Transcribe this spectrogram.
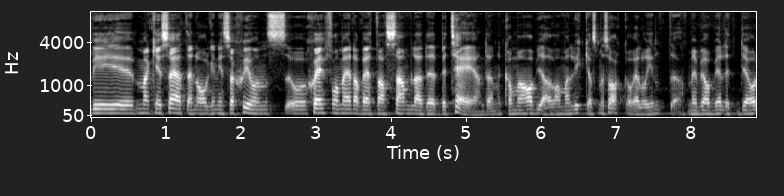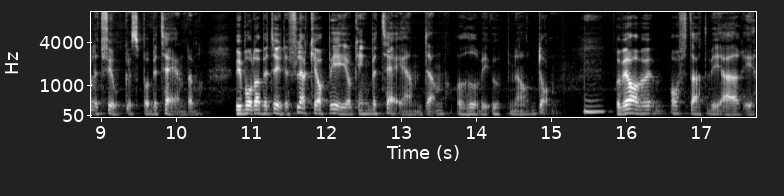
vi, man kan ju säga att en organisations och chefer och medarbetare samlade beteenden kommer att avgöra om man lyckas med saker eller inte. Men vi har väldigt dåligt fokus på beteenden. Vi borde ha betydligt fler KPI och kring beteenden och hur vi uppnår dem. Mm. För vi har ofta att vi är i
